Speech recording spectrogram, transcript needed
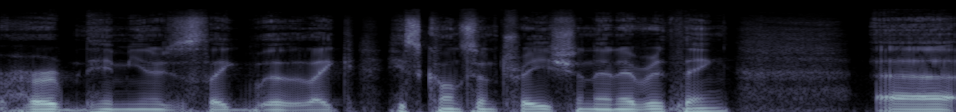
hurt him. You know, just like uh, like his concentration and everything. Uh,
